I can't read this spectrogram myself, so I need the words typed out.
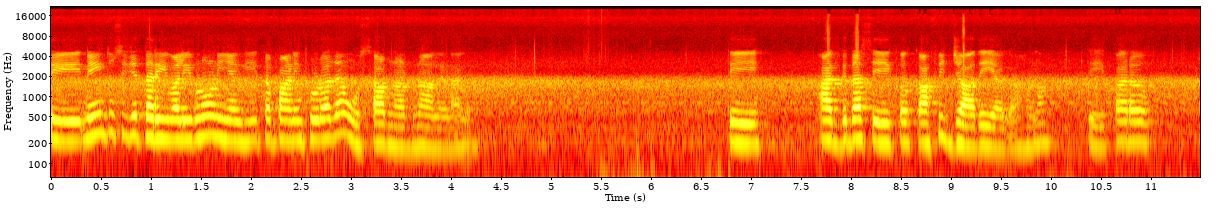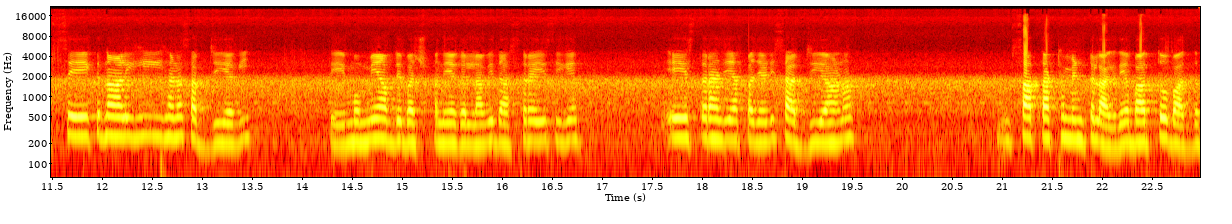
ਤੇ ਨਹੀਂ ਤੁਸੀਂ ਜੇ ਤਰੀ ਵਾਲੀ ਬਣਾਉਣੀ ਹੈਗੀ ਤਾਂ ਪਾਣੀ ਥੋੜਾ ਜਿਹਾ ਉਸ ਹਿਸਾਬ ਨਾਲ ਬਣਾ ਲੈਣਾ ਗਾ। ਤੇ ਅੱਗ ਦਾ ਸੇਕ ਕਾਫੀ ਜ਼ਿਆਦਾ ਹੈਗਾ ਹਨਾ। ਤੇ ਪਰ ਸੇਕ ਨਾਲ ਹੀ ਹੈ ਨਾ ਸਬਜ਼ੀ ਹੈਗੀ। ਤੇ ਮੰਮੀ ਆਪਦੇ ਬਚਪਨ ਦੀਆਂ ਗੱਲਾਂ ਵੀ ਦੱਸ ਰਹੇ ਸੀਗੇ। ਇਸ ਤਰ੍ਹਾਂ ਜੇ ਆਪਾਂ ਜਿਹੜੀ ਸਬਜ਼ੀ ਆ ਹੈ ਨਾ ਸੱਤ ਅੱਠ ਮਿੰਟ ਲੱਗਦੇ ਆ ਵੱਧ ਤੋਂ ਵੱਧ।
